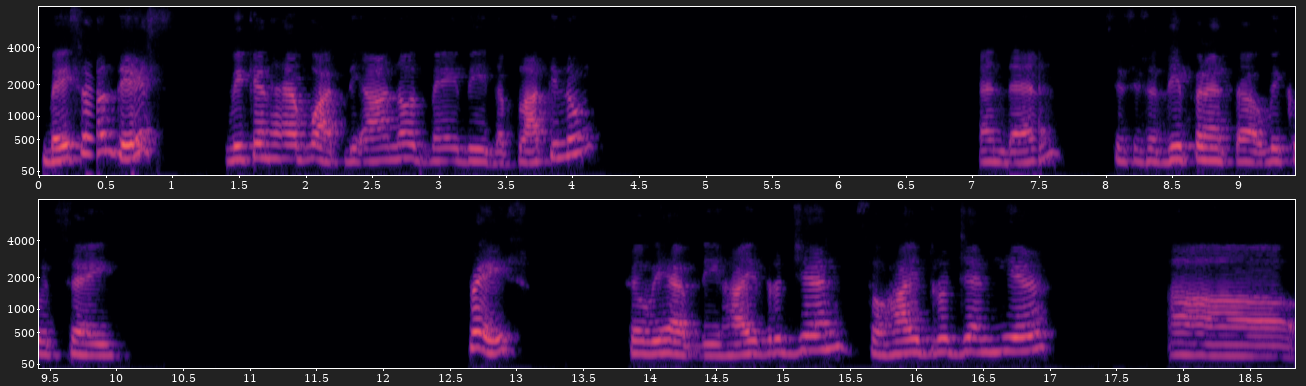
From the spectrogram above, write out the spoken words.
based on this, we can have what? The anode may be the platinum. And then, since it's a different, uh, we could say, phase. So we have the hydrogen. So hydrogen here, uh,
